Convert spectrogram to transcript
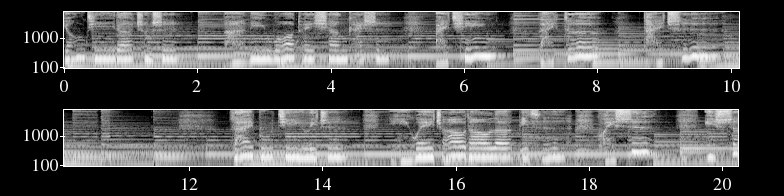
拥挤的城市，把你我推向开始，爱情来得太迟，来不及理智，以为找到了彼此，会是一生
